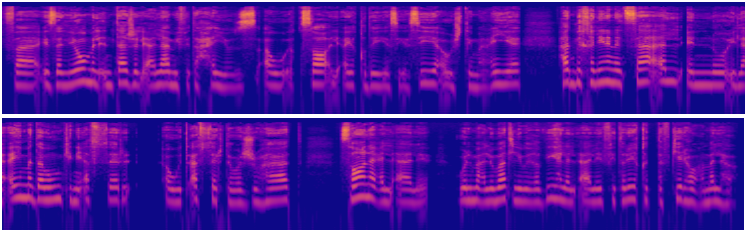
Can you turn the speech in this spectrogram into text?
فإذا اليوم الإنتاج الإعلامي في تحيز أو إقصاء لأي قضية سياسية أو اجتماعية هذا بخلينا نتساءل إنه إلى أي مدى ممكن يأثر أو تأثر توجهات صانع الآلة والمعلومات اللي بيغذيها للآلة في طريقة تفكيرها وعملها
